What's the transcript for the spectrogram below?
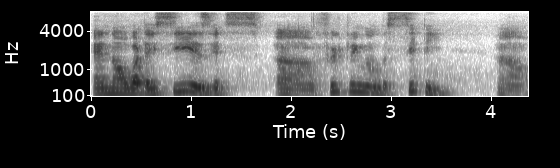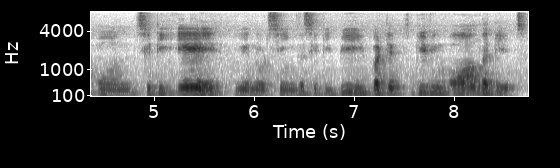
And now what I see is it's uh, filtering on the city uh, on city A we are not seeing the city B but it's giving all the dates.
